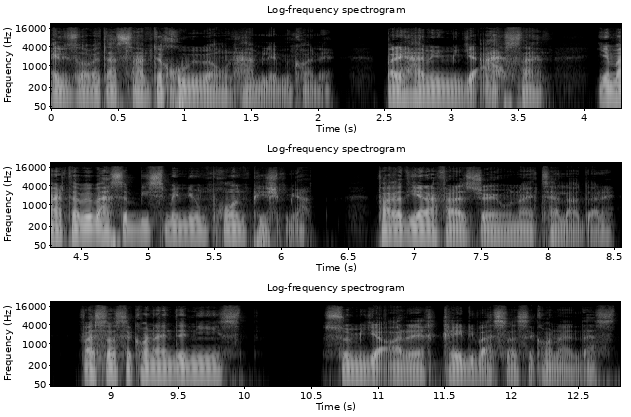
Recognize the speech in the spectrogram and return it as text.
الیزابت از سمت خوبی به اون حمله می‌کنه. برای همین میگه احسن یه مرتبه بحث 20 میلیون پوند پیش میاد. فقط یه نفر از جای اونا اطلاع داره. وسوسه کننده نیست. سو میگه آره خیلی وسوسه کننده است.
